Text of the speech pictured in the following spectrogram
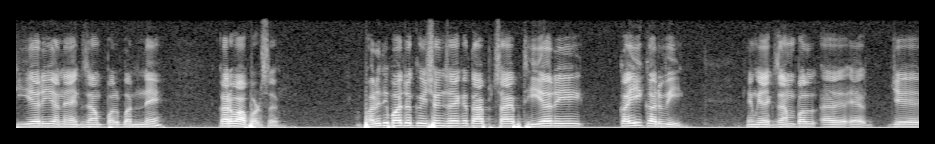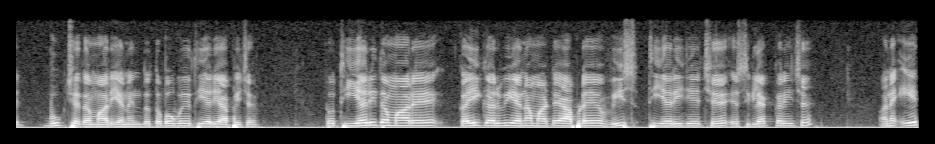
થિયરી અને એક્ઝામ્પલ બંને કરવા પડશે. ફરીથી પાછો ક્વેશ્ચન છે કે સાહેબ થિયરી કઈ કરવી? કેમ કે એક્ઝામ્પલ જે બુક છે તમારી, એની અંદર તો બહુ બધી થિયરી આપી છે. તો થિયરી તમારે કઈ કરવી? એના માટે આપણે વીસ થિયરી જે છે એ સિલેક્ટ કરી છે. અને એ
